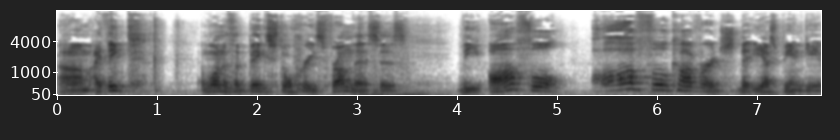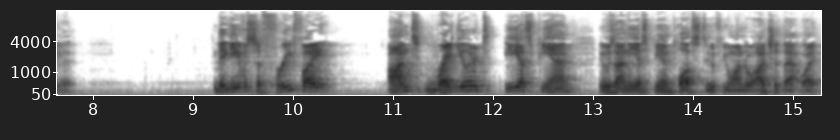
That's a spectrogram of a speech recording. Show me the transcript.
Um, I think t- one of the big stories from this is the awful, awful coverage that ESPN gave it. They gave us a free fight on t- regular t- ESPN. It was on ESPN Plus too, if you wanted to watch it that way.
